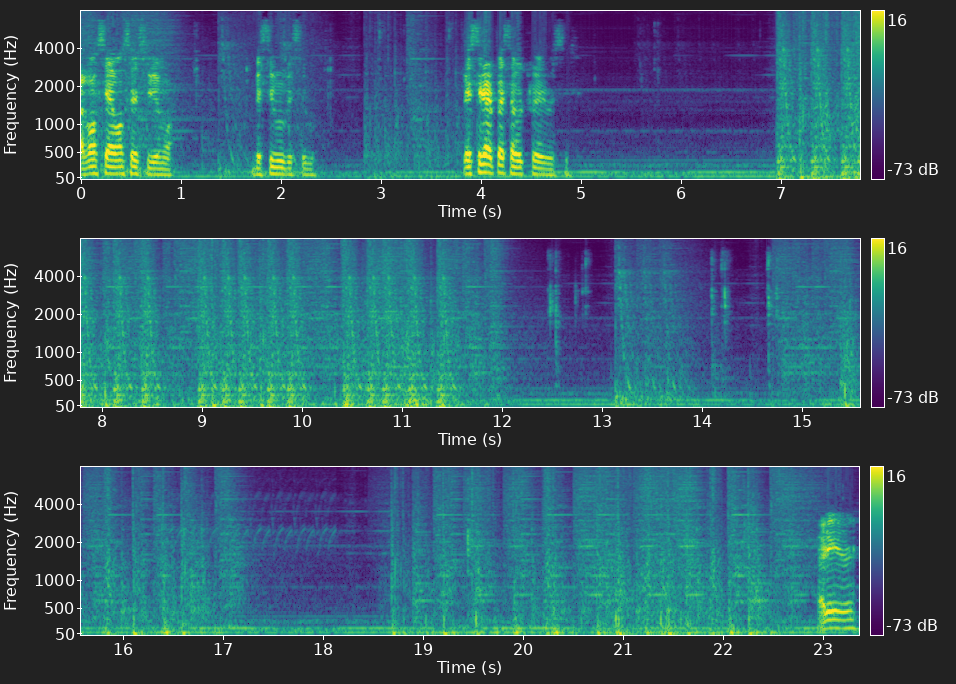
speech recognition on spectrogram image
Avancez, avancez, suivez-moi. Baissez-vous, baissez-vous. Laissez la place à votre collègue aussi. Allez, ouais.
